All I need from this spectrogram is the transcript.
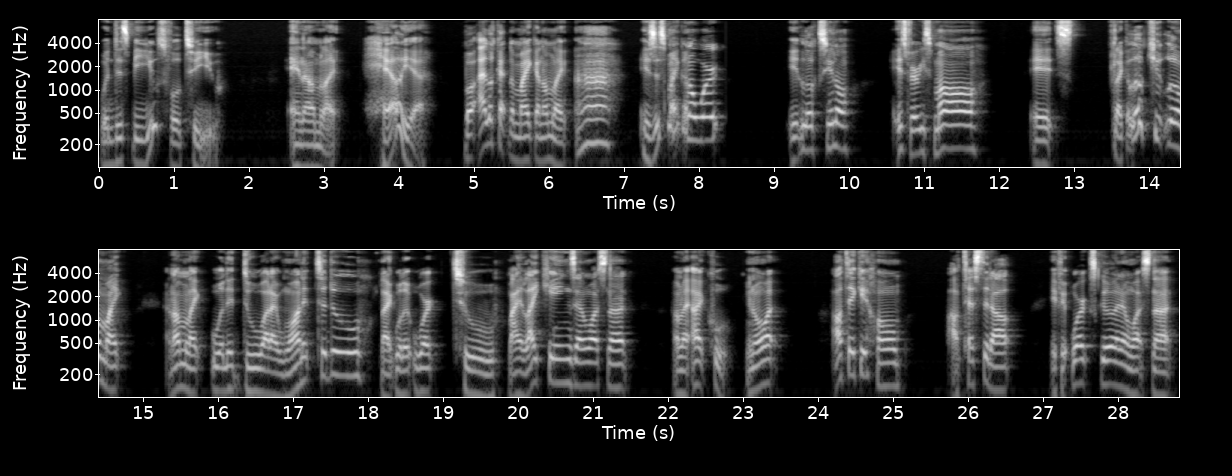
would this be useful to you? And I'm like, hell yeah. But I look at the mic and I'm like, ah, is this mic gonna work? It looks, you know, it's very small. It's like a little cute little mic. And I'm like, will it do what I want it to do? Like, will it work to my likings and what's not? I'm like, all right, cool. You know what? I'll take it home. I'll test it out. If it works good and what's not,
